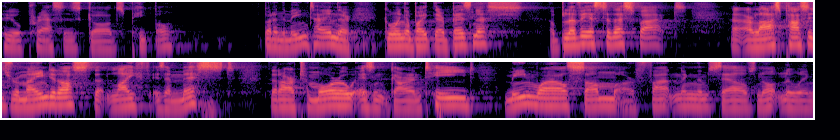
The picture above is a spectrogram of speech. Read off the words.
who oppresses God's people. But in the meantime, they're going about their business, oblivious to this fact. Uh, our last passage reminded us that life is a mist, that our tomorrow isn't guaranteed. Meanwhile, some are fattening themselves, not knowing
